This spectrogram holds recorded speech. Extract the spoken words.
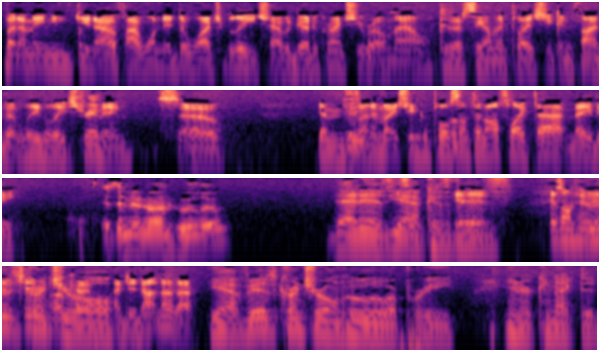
But I mean, you know, if I wanted to watch Bleach, I would go to Crunchyroll now because that's the only place you can find it legally streaming. So, and Okay. Funimation can pull something off like that, maybe. Isn't it on Hulu? that is, yeah, because It Viz. is. It's on Hulu Viz too. Crunchyroll. Okay. I did not know that. Yeah, Viz, Crunchyroll, and Hulu are pretty interconnected.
